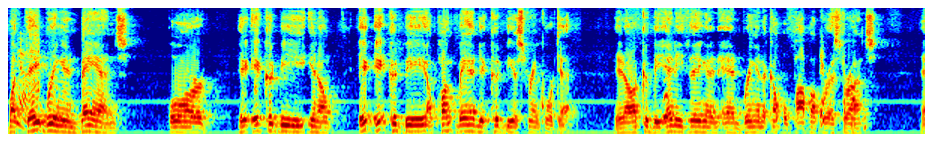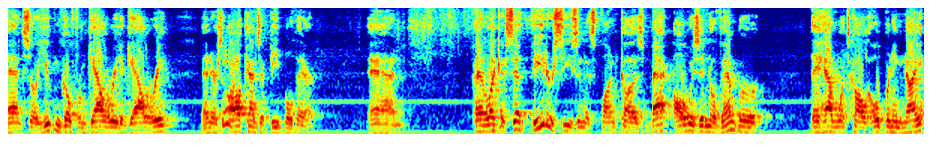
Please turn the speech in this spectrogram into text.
but Yeah. they bring in bands, or it, it could be, you know, it, it could be a punk band, it could be a string quartet. You know, it could be anything, and, and bring in a couple pop up restaurants. And so you can go from gallery to gallery, and there's Yeah. all kinds of people there. And and like I said, theater season is fun because back always in November, they have what's called opening night,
